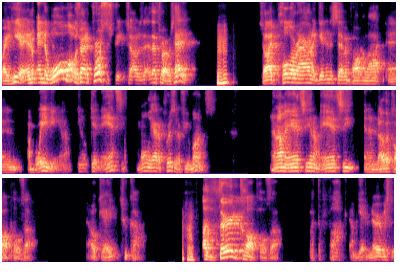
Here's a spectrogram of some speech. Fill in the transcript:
right here. And, and the Walmart was right across the street. So I was that's where I was headed. Mhm. So I pull around, I get into seven parking lot, and I'm waiting and I'm, you know, getting antsy. I'm only out of prison a few months. And I'm antsy and I'm antsy, and another car pulls up. Okay, two cop. Oh. A third car pulls up. What the fuck? I'm getting nervous.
